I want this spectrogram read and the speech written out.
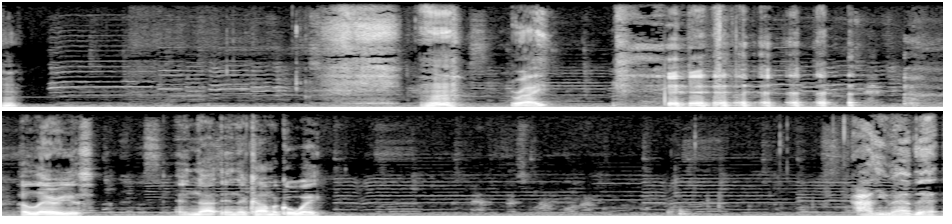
Hmm. Huh, right? Hilarious and not in a comical way. How do you have that?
